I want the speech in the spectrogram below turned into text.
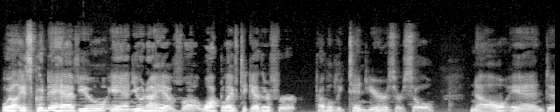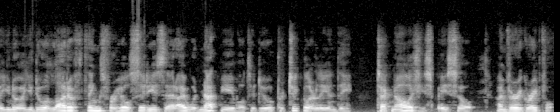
Well, it's good to have you. And you and I have uh, walked life together for probably 10 years or so now. And, uh, you know, you do a lot of things for Hill Cities that I would not be able to do, particularly in the technology space. So I'm very grateful.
